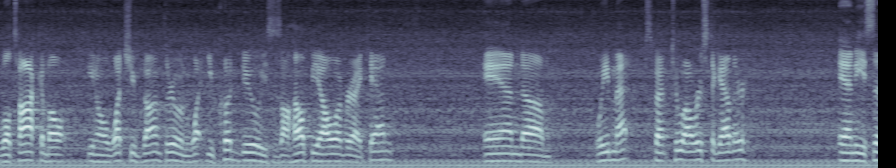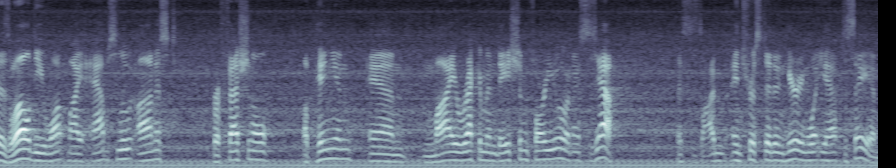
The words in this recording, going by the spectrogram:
we'll talk about you know what you've gone through and what you could do. He says i'll help you however i can. And um, we met spent two hours together. And he says well do you want my absolute honest professional opinion and my recommendation for you? And I says, yeah. I says, I'm interested in hearing what you have to say. And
